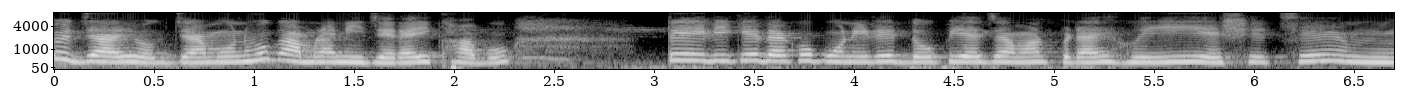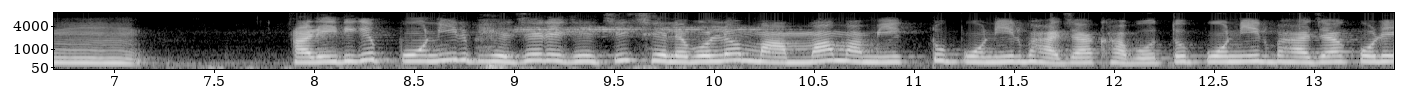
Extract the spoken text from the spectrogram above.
তো যাই হোক, যেমন হোক আমরা নিজেরাই খাব। তো এদিকে দেখো পনিরের দো পেঁয়াজ আমার প্রায় হয়েই এসেছে। আর এইদিকে পনির ভেজে রেখেছি। ছেলে বলল মাম্মাম আমি একটু পনির ভাজা খাব। তো পনির ভাজা করে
